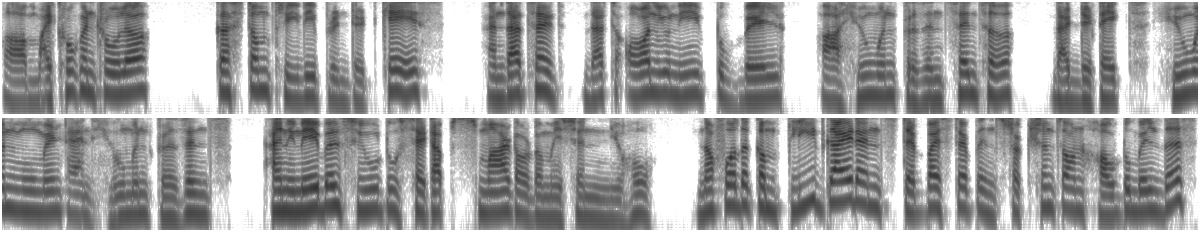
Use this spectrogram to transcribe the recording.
uh, microcontroller, custom 3D printed case and that's it. That's all you need to build a human presence sensor that detects human movement and human presence and enables you to set up smart automation in your home. Now for the complete guide and step-by-step -step instructions on how to build this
